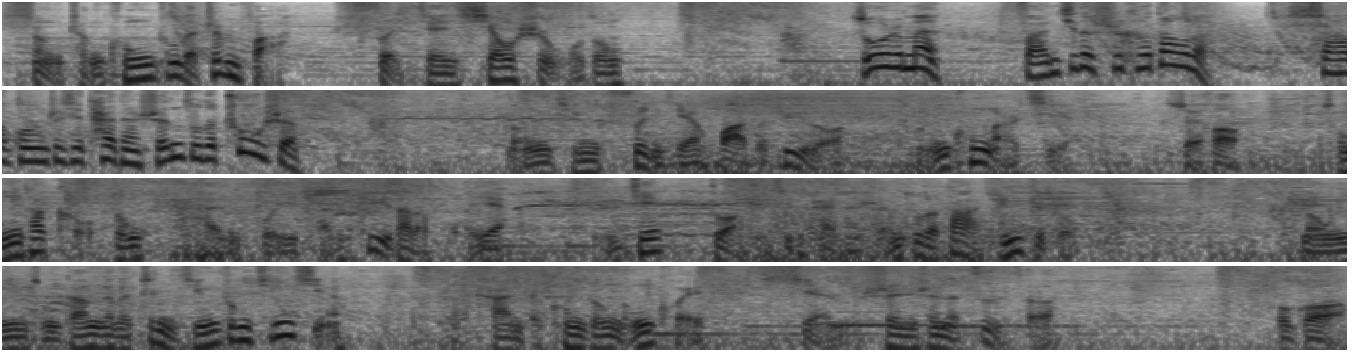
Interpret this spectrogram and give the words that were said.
圣城空中的阵法瞬间消失无踪。族人们，反击的时刻到了！杀光这些泰坦神族的畜生！龙青瞬间化作巨龙，腾空而起，随后从他口中喷出一团巨大的火焰，直接撞进泰坦神族的大军之中。龙吟从刚刚的震惊中惊醒，他看着空中龙葵，陷入深深的自责。不过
